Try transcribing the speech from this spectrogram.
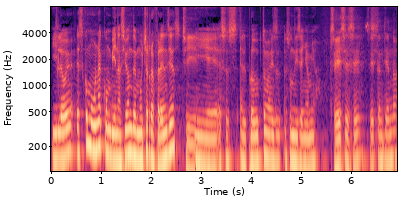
Y lo, es como una combinación de muchas referencias. Sí. Y eh, eso es el producto, es, es un diseño mío. Sí, sí, sí, sí, te entiendo.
